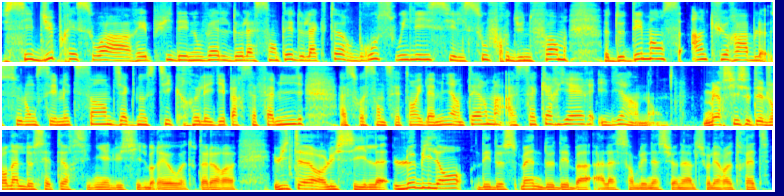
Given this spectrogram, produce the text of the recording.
Lucie Dupressoir et puis des nouvelles de la santé de l'acteur Bruce Willis. Il souffre d'une forme de démence incurable selon ses médecins, diagnostic relayé par sa famille. À 67 ans, il a mis un terme à sa carrière il y a un an. Merci, c'était le journal de 7 heures signé Lucille Bréau. À tout à l'heure, 8 heures, Lucille. Le bilan des deux semaines de débat à l'Assemblée nationale sur les retraites.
